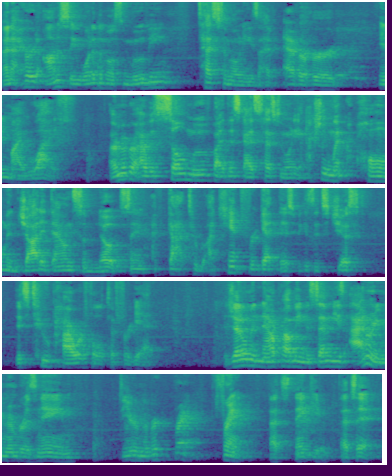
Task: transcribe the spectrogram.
and I heard honestly one of the most moving testimonies I've ever heard in my life. I remember I was so moved by this guy's testimony. I actually went home and jotted down some notes saying, I've got to, I can't forget this because it's just, it's too powerful to forget. A gentleman now probably in the 70s, I don't even remember his name. Do you remember? Frank. Frank. That's, thank you. That's it.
